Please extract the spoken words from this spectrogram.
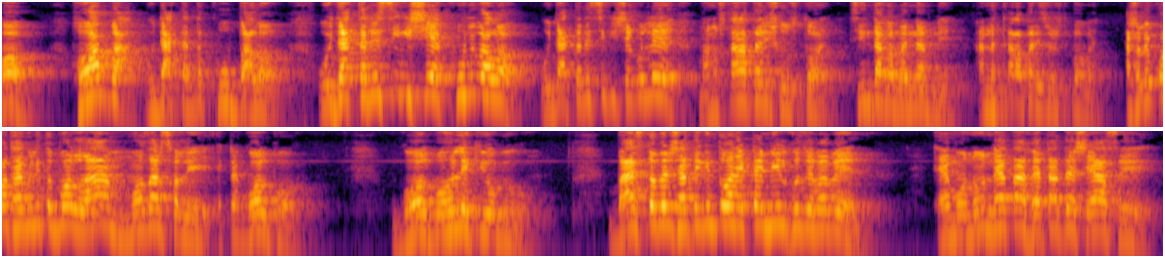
হ হ আব্বা ওই ডাক্তারটা খুব ভালো। ওই ডাক্তারের চিকিৎসা খুবই ভালো। ওই ডাক্তারের চিকিৎসা করলে মানুষ তাড়াতাড়ি সুস্থ হয়। চিন্তা করবেন না আপনি আপনি তাড়াতাড়ি সুস্থ হবেন। আসলে কথাগুলি তো বললাম, মজার ছলে একটা গল্প। গল্প হলে কি হবে? বাস্তবের সাথে কিন্তু অনেকটাই মিল খুঁজে পাবেন। এমনও নেতা ফেতা দেশে আছে।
